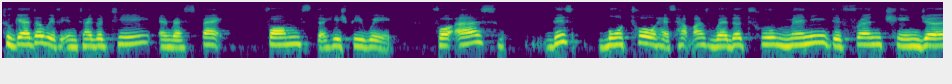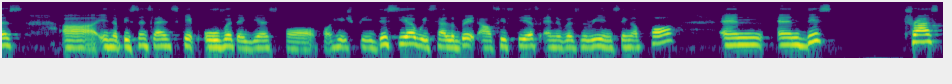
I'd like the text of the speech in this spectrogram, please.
together with integrity and respect forms the HP way. For us, this motto has helped us weather through many different changes uh, in the business landscape over the years for, for HP. This year, we celebrate our 50th anniversary in Singapore. And, and this trust,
